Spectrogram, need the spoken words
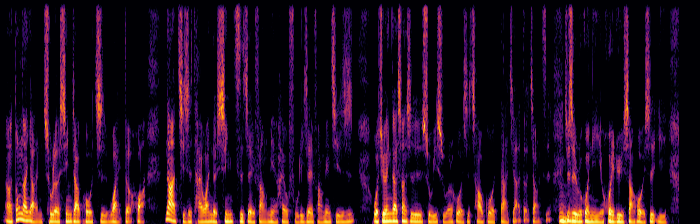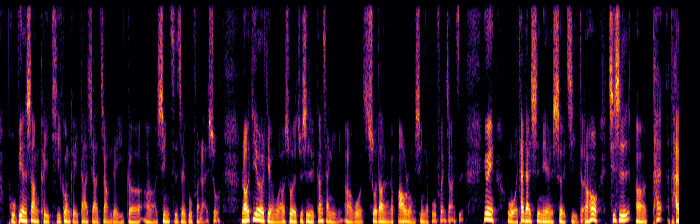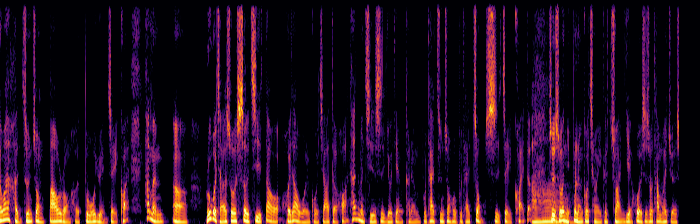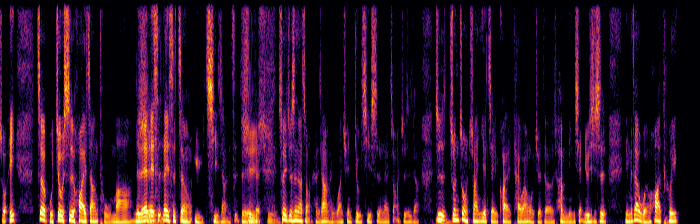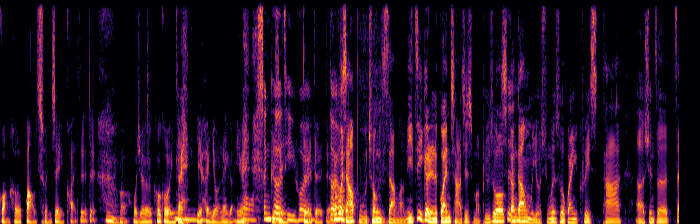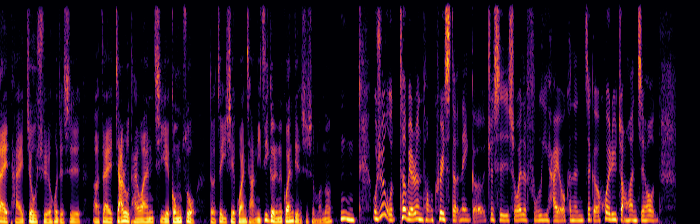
呃，东南亚除了新加坡之外的话，那其实台湾的薪资这一方面，还有福利这一方面，其实是我觉得应该算是数一数二，或者是超过大家的这样子。就是如果你以汇率上，或者是以普遍上可以提供给大家这样的一个呃薪资这部分来说，然后第二点我要说的就是刚才你呃我说到那个包容性的部分这样子，因为我太太是念设计的，然后其实呃台台湾很尊重包容和多元这一块。他们呃。如果假如说设计到回到我的国家的话，他们其实是有点可能不太尊重或不太重视这一块的，就是说你不能够成为一个专业，或者是说他们会觉得说，哎，这不就是画一张图吗？类类似类似这种语气这样子，对对对，所以就是。那种很像完全丢弃式的那种，就是这样，就是尊重专业这一块，台湾我觉得很明显，尤其是你们在文化推广和保存这一块，对对对，嗯，我觉得 Coco 应该也很有那个，因为深刻体会，对对对。想要补充一下吗？你自己个人的观察是什么？比如说，刚刚我们有询问说，关于 Chris 他呃选择在台就学，或者是呃在加入台湾企业工作。的这一些观察，你自己个人的观点是什么呢？嗯，我觉得我特别认同 Chris 的那个，就是所谓的福利，还有可能这个汇率转换之后，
